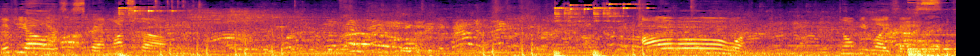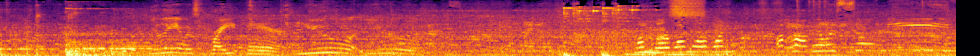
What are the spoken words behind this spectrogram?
Fifty dollars a spin, let's go. Oh don't be like this. Really, it was right there. You, you. One more, one more, one. Oh, that was so mean.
